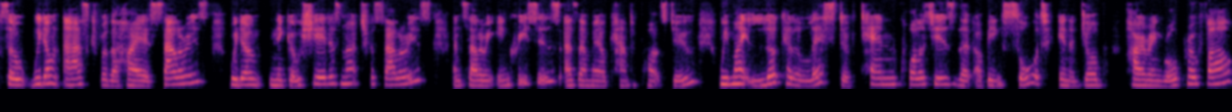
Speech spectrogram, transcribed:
So we don't ask for the highest salaries. We don't negotiate as much for salaries and salary increases as our male counterparts do. We might look at a list of 10 qualities that are being sought in a job hiring role profile.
